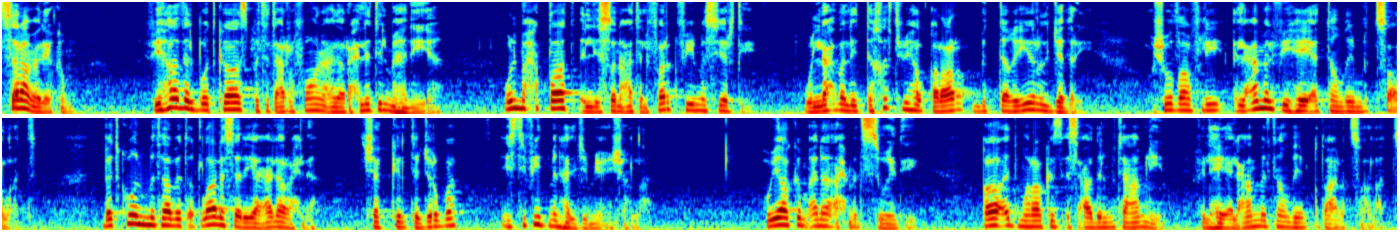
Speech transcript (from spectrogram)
السلام عليكم. في هذا البودكاست بتتعرفون على رحلتي المهنية والمحطات اللي صنعت الفرق في مسيرتي واللحظة اللي اتخذت فيها القرار بالتغيير الجذري وشو ضاف لي العمل في هيئة تنظيم الاتصالات بتكون مثابة إطلالة سريعة على رحلة تشكل تجربة يستفيد منها الجميع إن شاء الله. وياكم أنا أحمد السويدي قائد مراكز إسعاد المتعاملين في الهيئة العامة لتنظيم قطاع الاتصالات.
